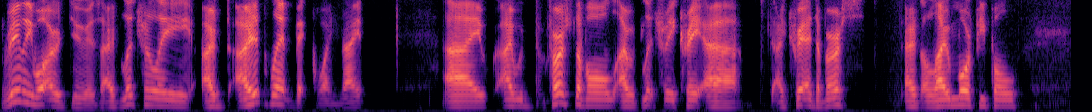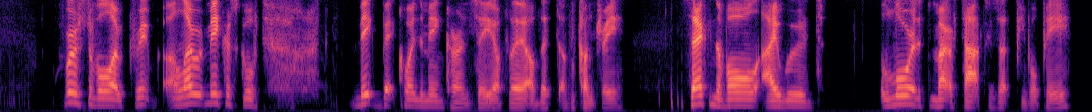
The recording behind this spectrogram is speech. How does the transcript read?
really, what I would do is I'd literally I'd I implement Bitcoin, right? I I would first of all I would literally create a I'd create a diverse. I'd allow more people. First of all, I would create allow make us go make Bitcoin the main currency of the of the of the country. Second of all, I would lower the amount of taxes that people pay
